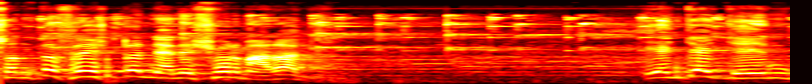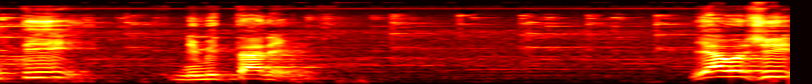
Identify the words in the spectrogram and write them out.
संतश्रेष्ठ ज्ञानेश्वर महाराज यांच्या जयंती निमित्ताने यावर्षी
